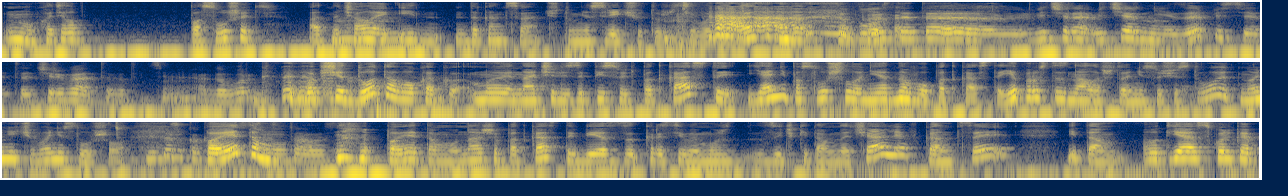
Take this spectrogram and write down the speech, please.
ну, хотела послушать от начала mm-hmm. и до конца. Что-то у меня с речью тоже сегодня, да? Просто это э, вечера, вечерние записи, это чревато вот этими оговорками. Вообще, до того, как мы начали записывать подкасты, я не послушала ни одного подкаста. Я просто знала, что они существуют, но ничего не слушала. Мне тоже как поэтому, поэтому наши подкасты без красивой музычки там в начале, в конце и там. Вот я сколько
